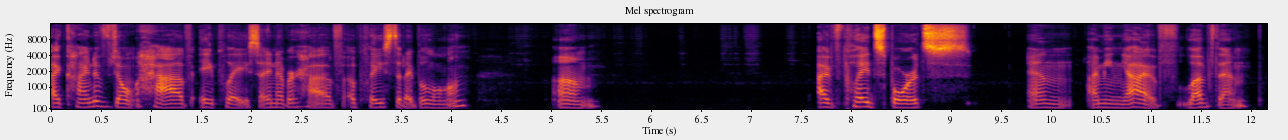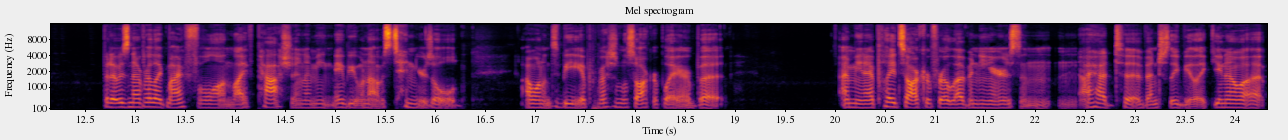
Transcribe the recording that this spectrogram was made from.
I kind of don't have a place. I never have a place that I belong. Um I've played sports and I mean, yeah, I've loved them, but it was never like my full-on life passion. I mean, maybe when I was 10 years old, I wanted to be a professional soccer player, but I mean, I played soccer for 11 years and I had to eventually be like, you know what?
